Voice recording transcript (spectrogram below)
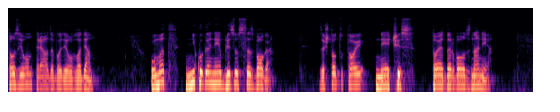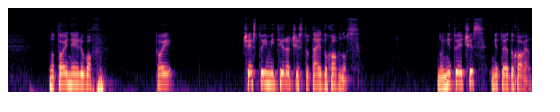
този ум трябва да бъде овладян. Умът никога не е близо с Бога, защото той не е чист, той е дърво от знания. Но той не е любов. Той често имитира чистота и духовност, но нито е чист, нито е духовен.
